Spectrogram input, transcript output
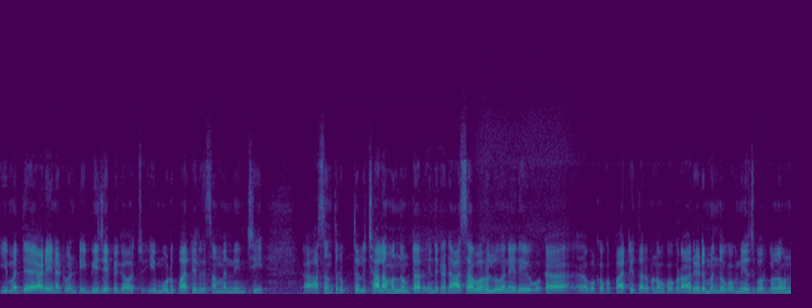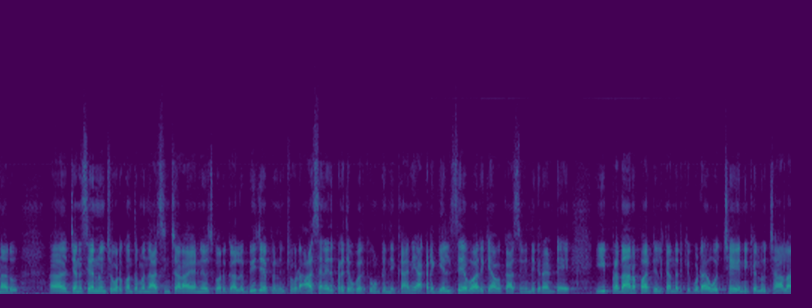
ఈ- మధ్య యాడ్ అయినటువంటి బీజేపీ కావచ్చు ఈ మూడు పార్టీలకు సంబంధించి అసంతృప్తులు చాలామంది ఉంటారు. ఎందుకంటే ఆశావహులు అనేది ఒక ఒక్కొక్క పార్టీ తరపున ఒక్కొక్కరు ఆరేడు మంది ఒక్కొక్క నియోజకవర్గంలో ఉన్నారు. జనసేన నుంచి కూడా కొంతమంది ఆశించారు ఆయా నియోజకవర్గాలు బీజేపీ నుంచి కూడా ఆశ అనేది ప్రతి ఒక్కరికి ఉంటుంది. కానీ అక్కడ గెలిచే వారికి అవకాశం. ఎందుకంటే ఈ ప్రధాన పార్టీలకి అందరికీ కూడా వచ్చే ఎన్నికలు చాలా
